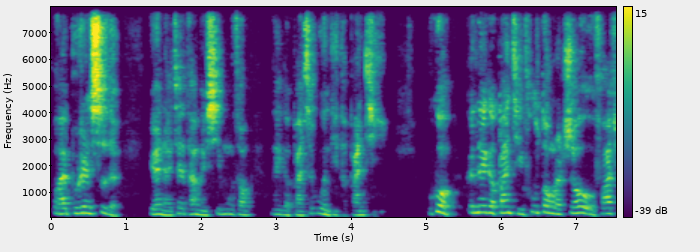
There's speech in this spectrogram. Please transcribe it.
都还不认识的，原来在他们心目中那个班是问题的班级。不过跟那个班级互动了之后，我发觉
